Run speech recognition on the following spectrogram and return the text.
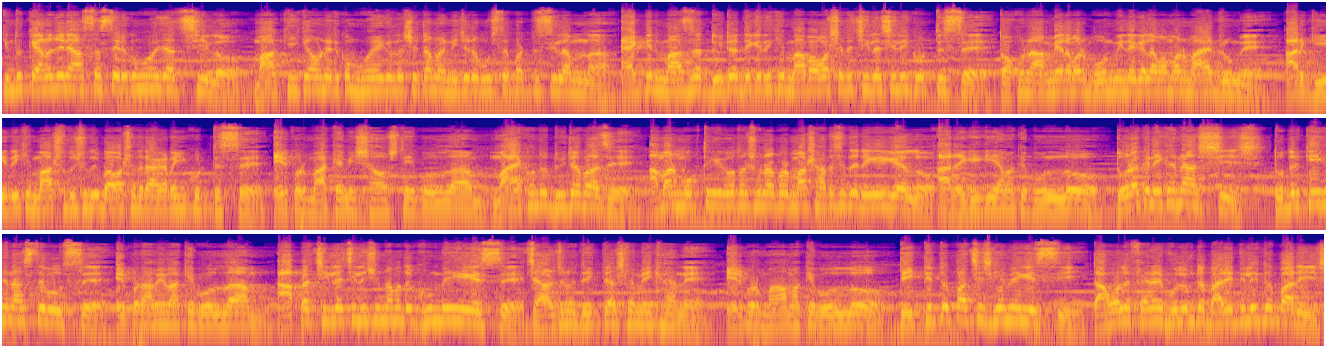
কিন্তু কেন জানি আস্তে আস্তে এরকম হয়ে যাচ্ছিল। মা কি কারণে এরকম হয়ে গেল সেটা আমরা নিজেরা বুঝতে পারতেছিলাম না। একদিন মাঝরাত দুইটার দিকে দেখি মা বাবার সাথে চিলাচিলি করতেছে। তখন আমি আর আমার বোন মিলে গেলাম আমার মায়ের রুমে। আর গিয়ে দেখি মা শুধু শুধু বাবার সাথে রাগারাগি করতেছে। এরপর মাকে আমি সাহস নিয়ে বললাম, মা, এখন তো দুইটা বাজে। আমার মুখ থেকে কথা শোনার পর মা সাথে সাথে রেগে গেল। আর রেগে গিয়ে আমাকে বলল, তোরা কেন এখানে আসছিস? তোদের কি এখানে আসতে বলছে? এরপর আমি মাকে বললাম, আপনার চিল্লাচিল্লি শুনে আমাদের ঘুম ভেঙে গেছে। যার জন্য দেখতে আসলাম এখানে। এরপর মা আমাকে বলল, দেখতে তো পাচ্ছিস ঘেমে গেছি। তাহলে ফ্যানের ভলিউমটা বাড়িয়ে দিলেই তো পারিস।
